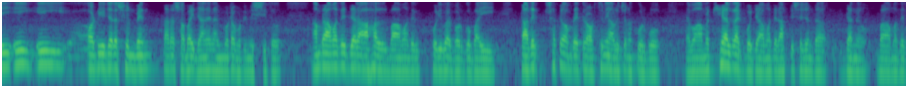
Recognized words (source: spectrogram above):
এই এই এই অডিও যারা শুনবেন, তারা সবাই জানেন, আমি মোটামুটি নিশ্চিত। আমরা আমাদের যারা আহাল বা আমাদের পরিবারবর্গ বা তাদের সাথেও আমরা এটার অর্থ নিয়ে আলোচনা করব এবং আমরা খেয়াল রাখব যে আমাদের আত্মীয় স্বজনরা যেন বা আমাদের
